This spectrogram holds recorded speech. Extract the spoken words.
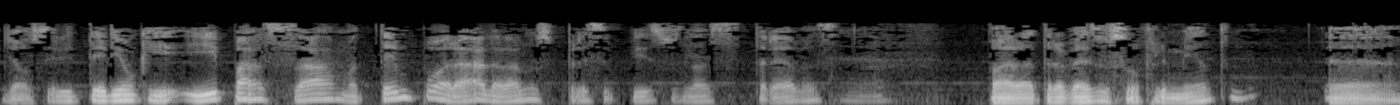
de auxílio. E teriam que ir passar uma temporada lá nos precipícios, nas trevas, é. para, através do sofrimento, é,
